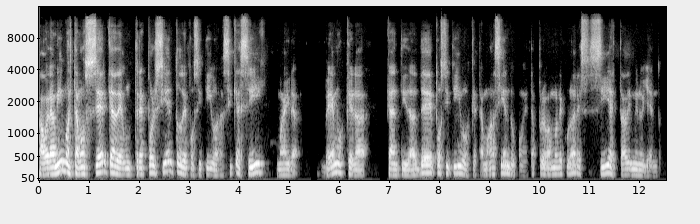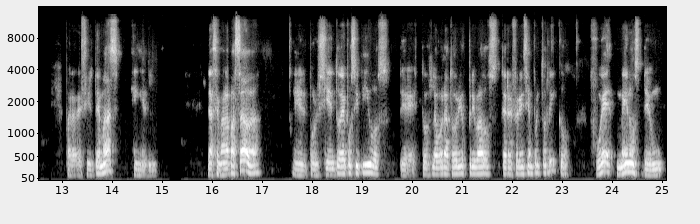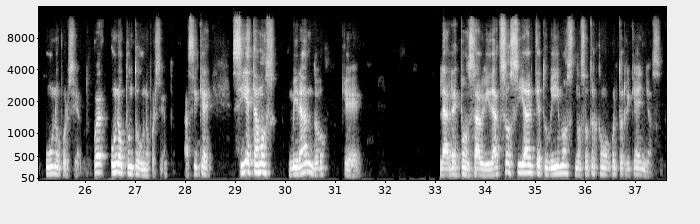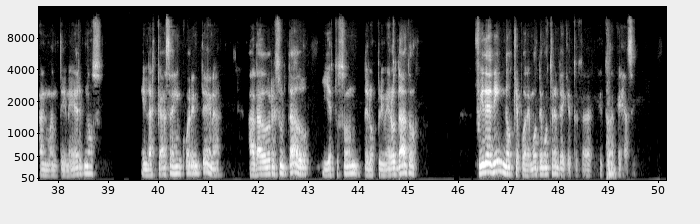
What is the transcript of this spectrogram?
Ahora mismo estamos cerca de un 3% de positivos, así que sí, Mayra, vemos que la cantidad de positivos que estamos haciendo con estas pruebas moleculares sí está disminuyendo. Para decirte más, en el, la semana pasada, el porciento de positivos de estos laboratorios privados de referencia en Puerto Rico fue menos de un 1%, fue 1.1%. Así que sí estamos mirando que la responsabilidad social que tuvimos nosotros como puertorriqueños al mantenernos en las casas en cuarentena ha dado resultado y estos son de los primeros datos fidedignos que podemos demostrar de que esto, esto es así.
